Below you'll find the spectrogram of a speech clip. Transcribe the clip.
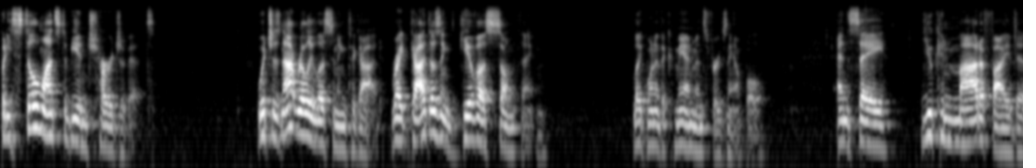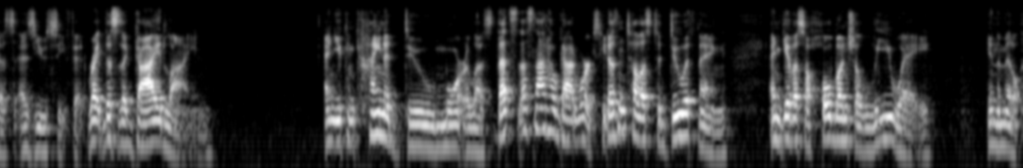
but he still wants to be in charge of it, which is not really listening to God, right? God doesn't give us something, like one of the commandments, for example, and say, You can modify this as you see fit, right? This is a guideline. And you can kind of do more or less. That's, that's not how God works. He doesn't tell us to do a thing and give us a whole bunch of leeway in the middle.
